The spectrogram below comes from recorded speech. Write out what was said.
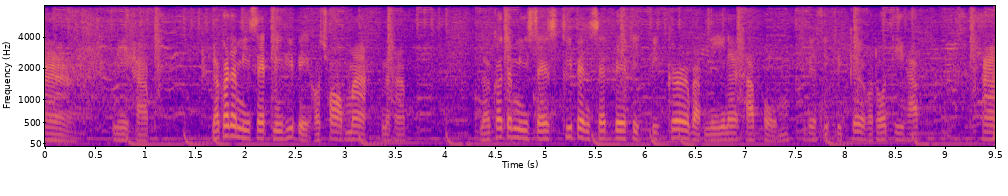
อ่านี่ครับ แล้วก็จะมีเซตนี้พี่เบ๋เขาชอบมากนะครับแล้วก็จะมีเซตที่เป็นเซตเบสิกฟิกเกอร์แบบนี้นะครับผมเบสิกฟิกเกอร์ขอโทษทีครับ อ่า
